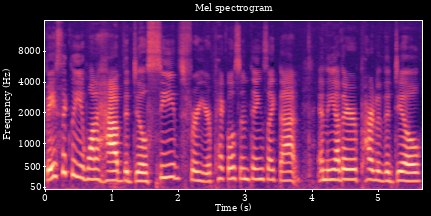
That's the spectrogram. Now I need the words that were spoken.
Basically, you want to have the dill seeds for your pickles and things like that. And the other part of the dill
